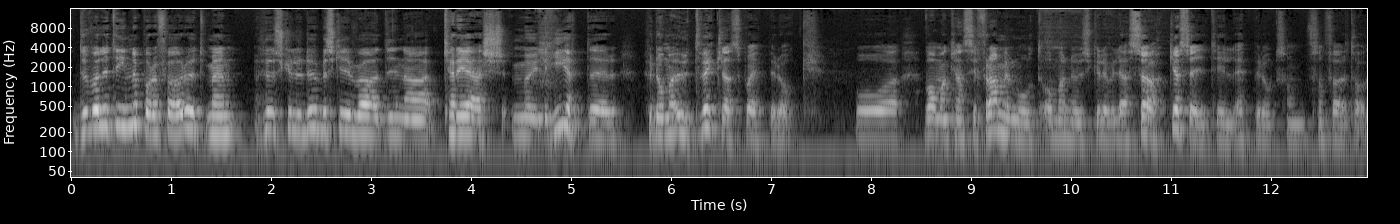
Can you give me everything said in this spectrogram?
du var lite inne på det förut, men hur skulle du beskriva dina karriärsmöjligheter, hur de har utvecklats på Epiroc? Och vad man kan se fram emot om man nu skulle vilja söka sig till Epiroc som, som företag?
